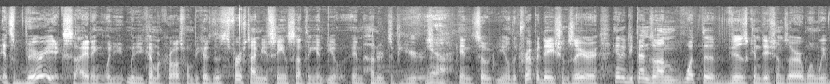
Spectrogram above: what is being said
it's very exciting when you when you come across one because this is the first time you've seen something in you know in hundreds of years. Yeah. And so you know the trepidation's there, and it depends on what the vis conditions are when we've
